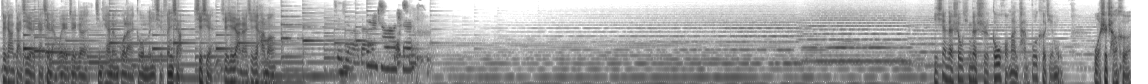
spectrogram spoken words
非常感谢感谢两位，这个今天能过来跟我们一起分享，谢谢谢谢亚楠，谢谢韩萌，谢谢老大，谢谢常老师。你现在收听的是《篝火漫谈》播客节目，我是长河。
